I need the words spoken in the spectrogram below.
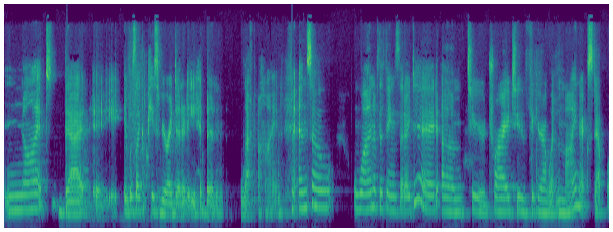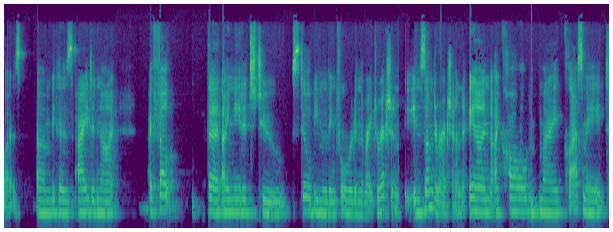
not that it, it was like a piece of your identity had been left behind, and so one of the things that I did um, to try to figure out what my next step was, um, because I did not, I felt that I needed to still be moving forward in the right direction, in some direction. And I called my classmate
